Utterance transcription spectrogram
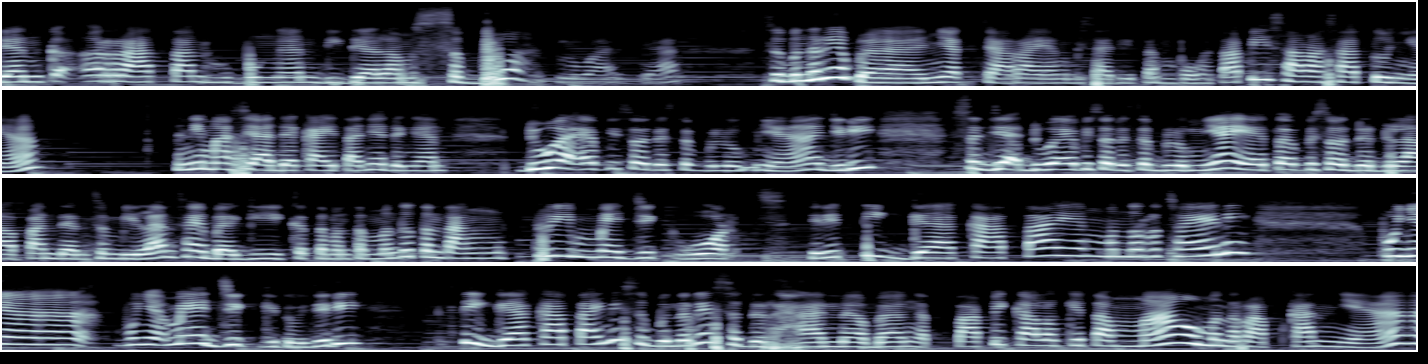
dan keeratan hubungan di dalam sebuah keluarga? Sebenarnya banyak cara yang bisa ditempuh, tapi salah satunya ini masih ada kaitannya dengan dua episode sebelumnya. Jadi sejak dua episode sebelumnya yaitu episode 8 dan 9 saya bagi ke teman-teman tuh tentang three magic words. Jadi tiga kata yang menurut saya ini punya punya magic gitu. Jadi tiga kata ini sebenarnya sederhana banget, tapi kalau kita mau menerapkannya,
